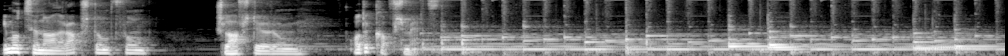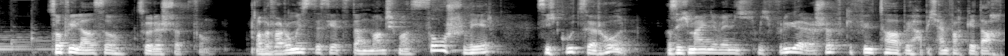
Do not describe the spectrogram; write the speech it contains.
emotionaler Abstumpfung, Schlafstörungen oder Kopfschmerzen. So viel also zur Erschöpfung. Aber warum ist es jetzt dann manchmal so schwer, sich gut zu erholen? Also ich meine, wenn ich mich früher erschöpft gefühlt habe, habe ich einfach gedacht,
